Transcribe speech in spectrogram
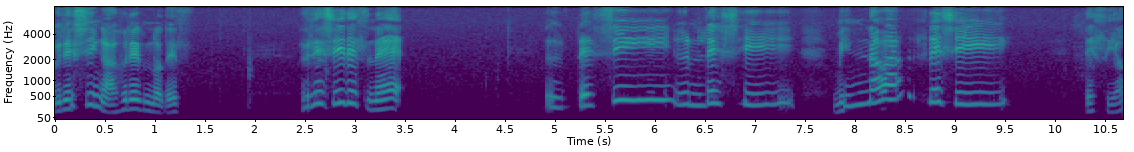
嬉しいがあふれるのです。嬉しいですね。嬉しい嬉しい。みんなは嬉しいですよ。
